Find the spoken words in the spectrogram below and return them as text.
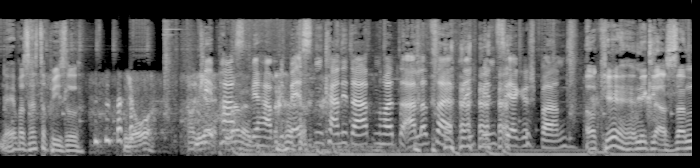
Nee, was heißt ein bisschen? Ja. Okay, passt. Wir haben die besten Kandidaten heute aller Zeiten. Ich bin sehr gespannt. Okay, Niklas, dann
